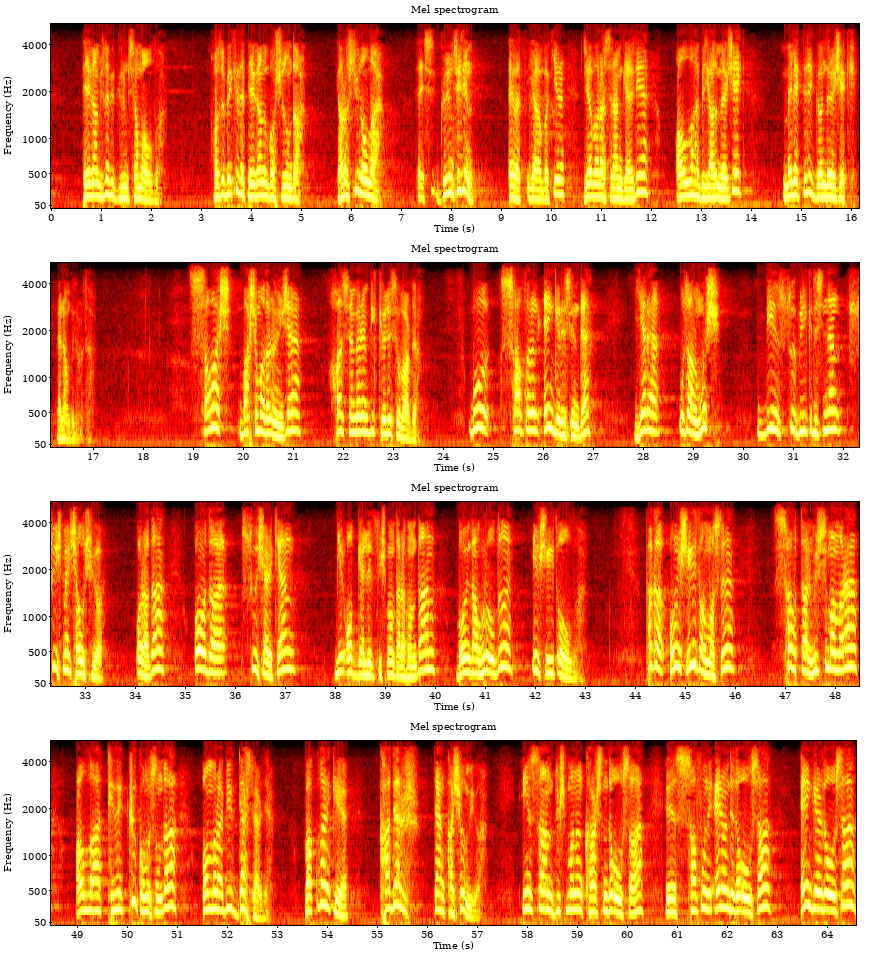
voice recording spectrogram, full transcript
Peygamberimize bir gülümseme oldu. Hazreti Bekir de Peygamberin başlığında Ya Resulallah e, gülümsedin. Evet Ya Bekir Cebrail Aleyhisselam geldi. Allah bize yardım edecek. Melekleri gönderecek. Velan buyurdu. Savaş başlamadan önce Hazreti Ömer'in bir kölesi vardı. Bu safların en gerisinde yere uzanmış bir su birikintisinden su içmeye çalışıyor. Orada orada su içerken bir ot geldi düşman tarafından boyundan vuruldu ilk şehit oldu. Fakat onun şehit olması saftan Müslümanlara Allah'a tevekkül konusunda onlara bir ders verdi. Baktılar ki kaderden kaçılmıyor. İnsan düşmanın karşısında olsa, e, safın en önde de olsa, en geride olsa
